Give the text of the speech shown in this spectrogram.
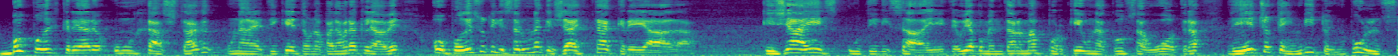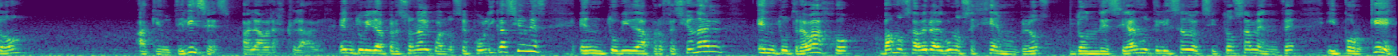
Vos podés crear un hashtag, una etiqueta, una palabra clave, o podés utilizar una que ya está creada que ya es utilizada y te voy a comentar más por qué una cosa u otra. De hecho, te invito, impulso a que utilices palabras clave en tu vida personal cuando haces publicaciones, en tu vida profesional, en tu trabajo. Vamos a ver algunos ejemplos donde se han utilizado exitosamente y por qué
